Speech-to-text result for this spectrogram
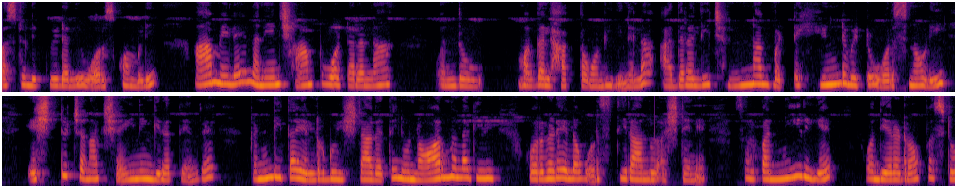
ಫಸ್ಟು ಲಿಕ್ವಿಡಲ್ಲಿ ಒರೆಸ್ಕೊಂಬಿಡಿ. ಆಮೇಲೆ ನಾನೇನು ಶಾಂಪು ವಾಟರನ್ನು ಒಂದು ಮಗ್ಗಲ್ಲಿ ಹಾಕಿ ತೊಗೊಂಡಿದ್ದೀನಲ್ಲ, ಅದರಲ್ಲಿ ಚೆನ್ನಾಗಿ ಬಟ್ಟೆ ಹಿಂಡಿಬಿಟ್ಟು ಒರೆಸಿ ನೋಡಿ ಎಷ್ಟು ಚೆನ್ನಾಗಿ ಶೈನಿಂಗ್ ಇರುತ್ತೆ ಅಂದರೆ ಖಂಡಿತ ಎಲ್ರಿಗೂ ಇಷ್ಟ ಆಗುತ್ತೆ. ನೀವು ನಾರ್ಮಲಾಗಿ ಹೊರಗಡೆ ಎಲ್ಲ ಒರೆಸ್ತೀರಾ ಅಂದರೂ ಅಷ್ಟೇ ಸ್ವಲ್ಪ ನೀರಿಗೆ ಒಂದು ಎರಡು ಡ್ರಾಪಷ್ಟು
